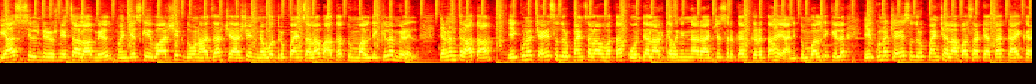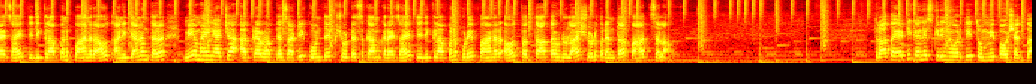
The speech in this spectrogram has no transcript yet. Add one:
गॅस सिलेंडर योजनेचा लाभ मिळेल. म्हणजेच की वार्षिक दोन हजार चारशे नव्वद रुपयांचा लाभ आता तुम्हाला देखील मिळेल. त्यानंतर आता एकूण चाळीस हजार रुपयांचा लाभ आता कोणत्या लाडक्या बहिणींना राज्य सरकार करत आहे? आणि तुम्हाला देखील एकूण चाळीस हजार रुपयांच्या लाभासाठी आता काय करायचं आहे ते देखील आपण पाहणार आहोत. आणि त्यानंतर मे महिन्याच्या अकराव्या हप्त्यासाठी कोणतं एक छोटंसं काम करायचं आहे ते देखील आपण पुढे पाहणार आहोत. फक्त आता व्हिडिओला शेवटपर्यंत पाहत चला. तर आता या ठिकाणी स्क्रीनवरती तुम्ही पाहू शकता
